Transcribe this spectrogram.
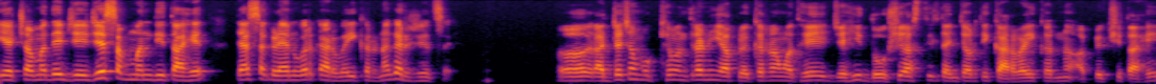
याच्यामध्ये जे जे संबंधित आहेत त्या सगळ्यांवर कारवाई करणं गरजेचं आहे. राज्याच्या मुख्यमंत्र्यांनी या प्रकरणामध्ये जेही दोषी असतील त्यांच्यावरती कारवाई करणं अपेक्षित आहे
